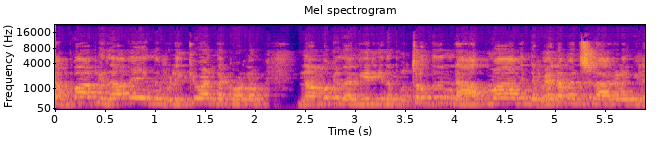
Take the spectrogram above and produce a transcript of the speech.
അബ്ബാ പിതാവേ എന്ന് വിളിക്കുവാൻ തക്കോണം നമുക്ക് നൽകിയിരിക്കുന്ന പുത്രത്തിന്റെ ആത്മാവിന്റെ വില മനസ്സിലാകണമെങ്കിൽ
